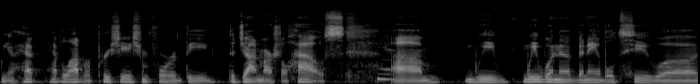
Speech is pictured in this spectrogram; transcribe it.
you know, have have a lot of appreciation for the the John Marshall house. Yeah. Um, we we wouldn't have been able to uh,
